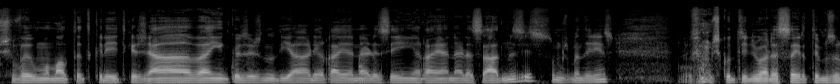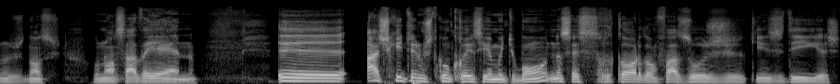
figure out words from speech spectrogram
choveu uma malta de críticas, já vêm coisas no diário, a Ryanair assim, a Ryanair assado, mas isso somos madeirenses, vamos continuar a ser, temos os nossos, o nosso ADN. Uh, acho que em termos de concorrência é muito bom. Não sei se recordam, faz hoje 15 dias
